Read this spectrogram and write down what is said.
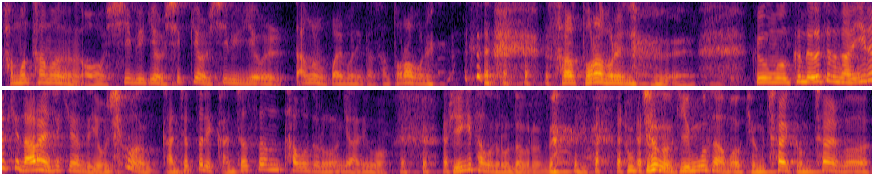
한 번 타면 어 12개월, 10개월, 12개월 땅을 못 밟으니까 사람 돌아버리 사람 돌아버리는. 예. 그뭐 근데 어쨌든 간에 이렇게 나라에 시키는데 요즘은 간첩들이 간첩선 타고 들어오는 게 아니고 비행기 타고 들어온다 그러는데 국정원, 기무사, 뭐 경찰, 검찰 뭐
